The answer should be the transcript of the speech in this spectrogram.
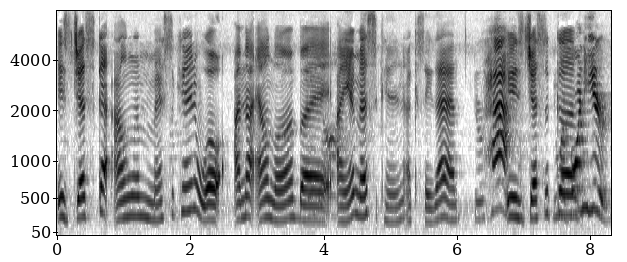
Is Jessica Alba Mexican? Well, I'm not Alba, but I am Mexican. I could say that. You're half. Is Jessica? you were Jessica? born here.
